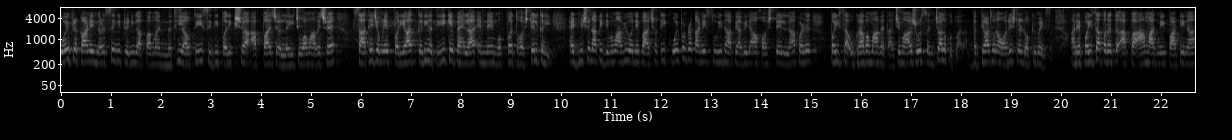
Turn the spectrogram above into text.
કોઈ પ્રકારની નર્સિંગની ટ્રેનિંગ આપવામાં નથી આવતી, સીધી પરીક્ષા આપવા જ લઈ જવામાં આવે છે. સાથે જ એમણે ફરિયાદ કરી હતી કે પહેલાં એમને મફત હોસ્ટેલ કહી એડમિશન આપી દેવામાં આવ્યું અને પાછળથી કોઈ પણ પ્રકારની સુવિધા આપ્યા વિના હોસ્ટેલના પણ પૈસા ઉઘરાવવામાં આવ્યા હતા. જેમાં આજરોજ સંચાલકો દ્વારા વિદ્યાર્થીઓના ઓરિજિનલ ડોક્યુમેન્ટ્સ અને પૈસા પરત આપવા આમ આદમી પાર્ટીના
